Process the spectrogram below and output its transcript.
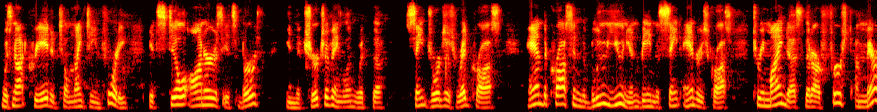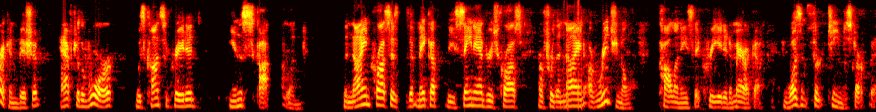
was not created till 1940, it still honors its birth in the Church of England with the St. George's Red Cross and the cross in the blue union being the St. Andrew's Cross to remind us that our first American bishop after the war was consecrated in Scotland. The nine crosses that make up the St. Andrew's Cross are for the nine original colonies that created America. It wasn't 13 to start with.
